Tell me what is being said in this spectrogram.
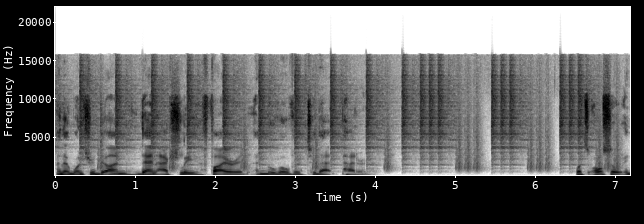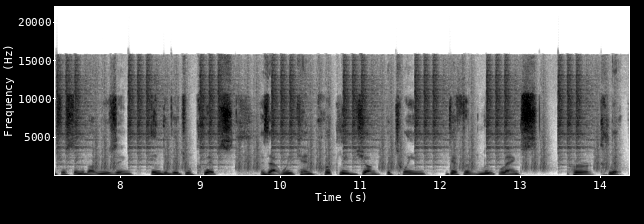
And then once you're done, then actually fire it and move over to that pattern. What's also interesting about using individual clips is that we can quickly jump between different loop lengths per clip.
